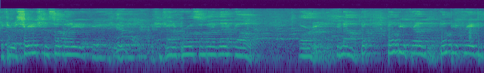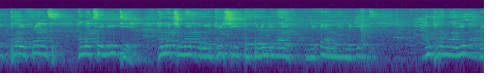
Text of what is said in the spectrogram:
if you're estranged from somebody, if, you, if you've a somebody, let it go. Or, you know, don't, don't be afraid. Don't be afraid to tell your friends how much they mean to you, how much you love them and appreciate that they're in your life and your family and your kids. I'm telling all you that right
